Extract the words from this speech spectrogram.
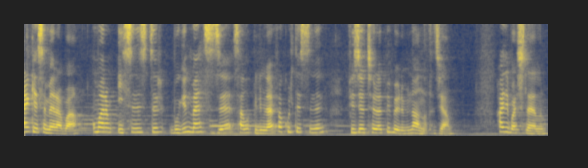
Herkese merhaba. Umarım iyisinizdir. Bugün ben size Sağlık Bilimler Fakültesi'nin fizyoterapi bölümünü anlatacağım. Hadi başlayalım.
